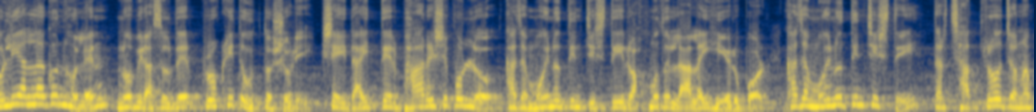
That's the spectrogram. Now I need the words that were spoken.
অলি আল্লাগন হলেন নবী রাসুলদের প্রকৃত উত্তরসূরি। সেই দায়িত্বের ভার এসে পড়ল খাজা মঈনুদ্দিন চিস্তি রহমতুল্লা আলাইহি এর উপর। খাজা মঈনুদ্দিন চিস্তি তার ছাত্র জনাব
